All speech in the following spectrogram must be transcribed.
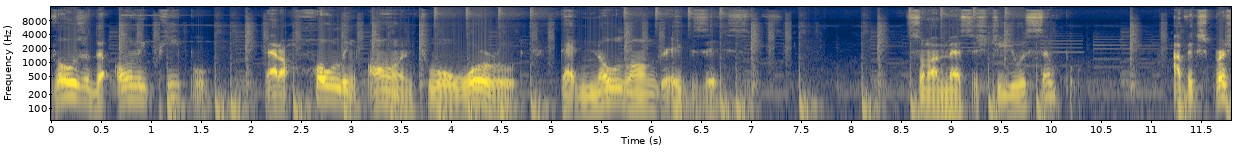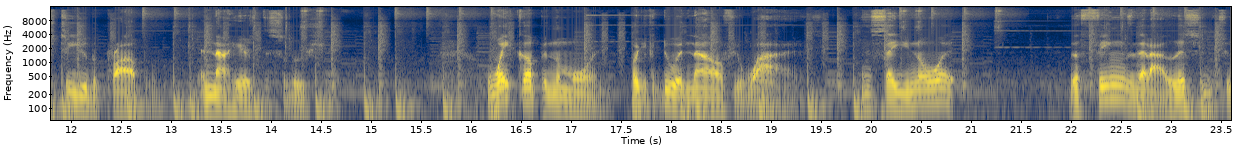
Those are the only people that are holding on to a world that no longer exists. So, my message to you is simple I've expressed to you the problem, and now here's the solution. Wake up in the morning, or you can do it now if you're wise, and say, you know what? The things that I listen to,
